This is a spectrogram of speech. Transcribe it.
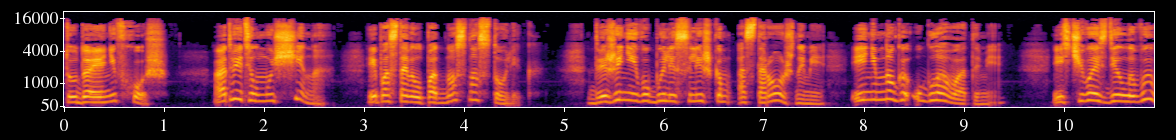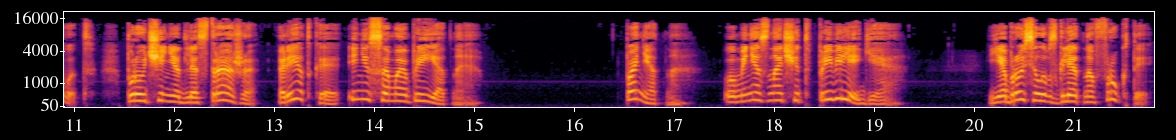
«Туда я не вхож», — ответил мужчина и поставил поднос на столик. Движения его были слишком осторожными и немного угловатыми, из чего я сделала вывод, поручение для стража редкое и не самое приятное. Понятно. У меня, значит, привилегия. Я бросила взгляд на фрукты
